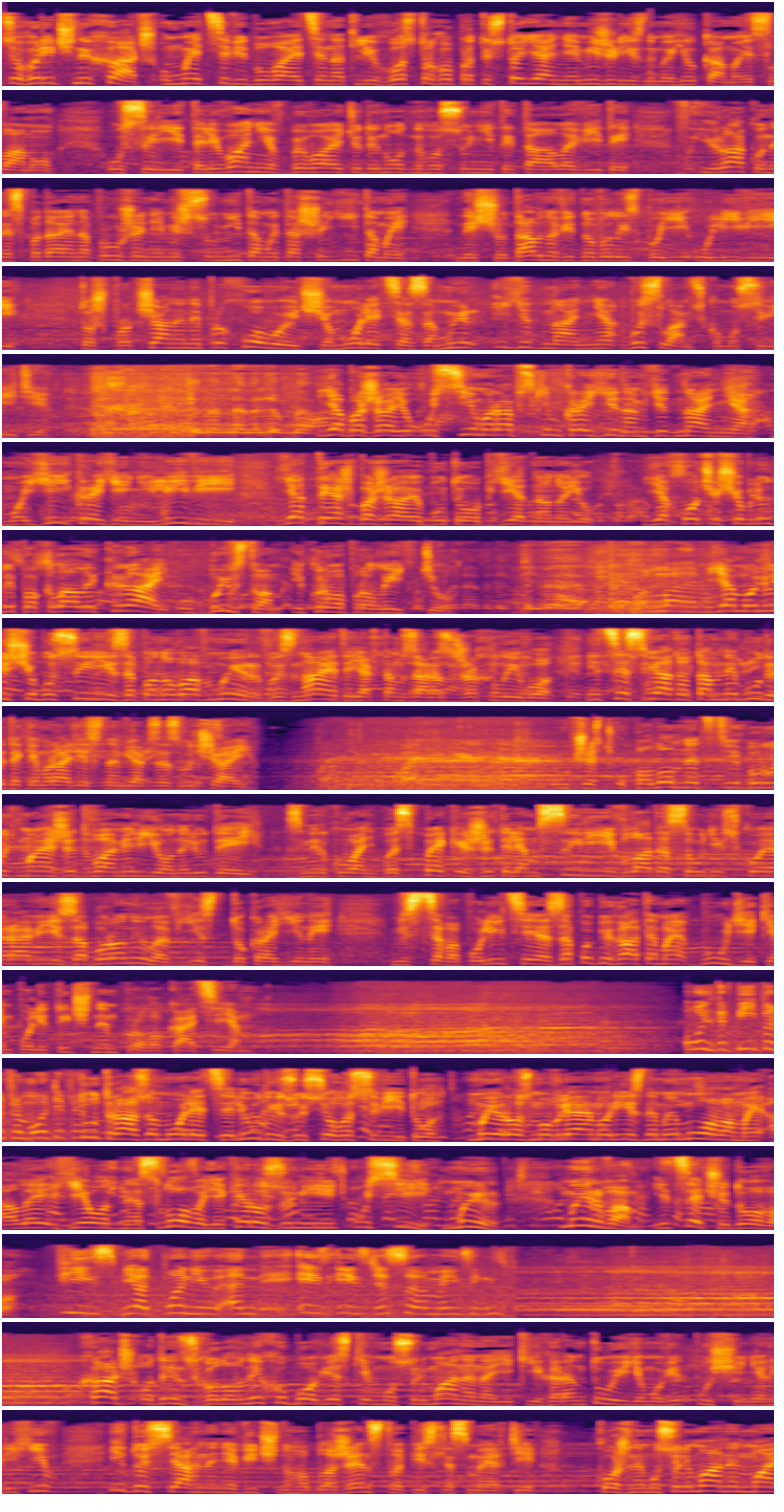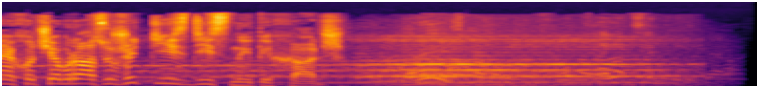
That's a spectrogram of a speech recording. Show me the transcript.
Цьогорічний хадж у Мецці відбувається на тлі гострого протистояння між різними гілками ісламу. У Сирії та Лівані вбивають один одного суніти та алавіти. В Іраку не спадає напруження між сунітами та шиїтами. Нещодавно відновились бої у Лівії. Тож прочани не приховують, що моляться за мир і єднання в ісламському світі. Я бажаю усім арабським країнам єднання. Моїй країні Лівії я теж бажаю бути об'єднаною. Я хочу, щоб люди поклали край убивствам і кровопролиттю. Я молюсь, щоб у Сирії запанував мир. Ви знаєте, як там зараз жахливо, і це свято там не буде таким радісним, як зазвичай. Участь у паломництві беруть майже 2 мільйони людей. З міркувань безпеки жителям Сирії влада Саудівської Аравії заборонила в'їзд до країни. Місцева поліція запобігатиме будь-яким політичним провокаціям. Тут разом моляться люди з усього світу. Ми розмовляємо різними мовами, але є одне слово, яке розуміють усі: мир. Мир вам, і це чудово. Хадж один з головних обов'язків мусульманина, який гарантує йому відпущення гріхів і досягнення вічного блаженства після смерті. Кожен мусульманин має хоча б раз у житті здійснити хадж.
